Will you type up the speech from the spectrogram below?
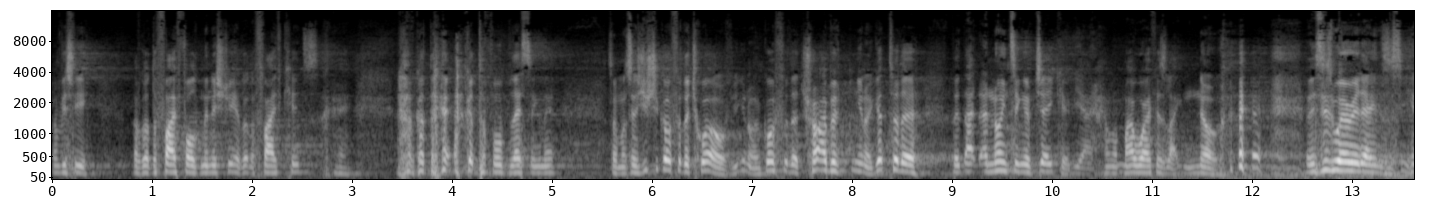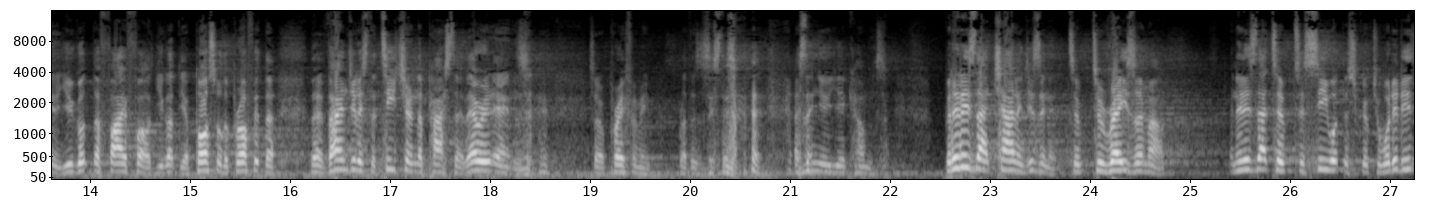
Obviously, I've got the fivefold ministry, I've got the five kids, I've, got the, I've got the full blessing there. Someone says, You should go for the 12. You know, go for the tribe of, you know, get to the, the that anointing of Jacob. Yeah, my wife is like, No. this is where it ends. You know, you got the fivefold. You got the apostle, the prophet, the, the evangelist, the teacher, and the pastor. There it ends. so pray for me, brothers and sisters, as the new year comes. But it is that challenge, isn't it? To, to raise them up. And it is that to, to see what the scripture, what, it is,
